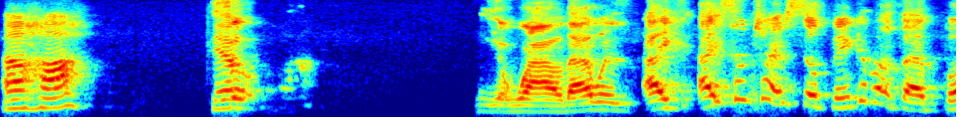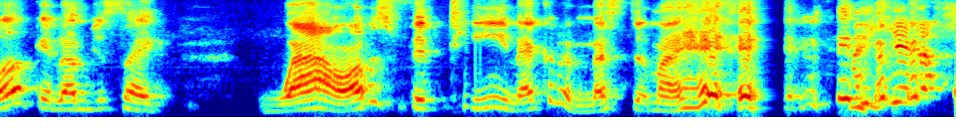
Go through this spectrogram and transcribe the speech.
Uh huh. Yep. So, yeah, wow, that was, I, I sometimes still think about that book and I'm just like, wow, I was 15. That could have messed up my head. yes.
